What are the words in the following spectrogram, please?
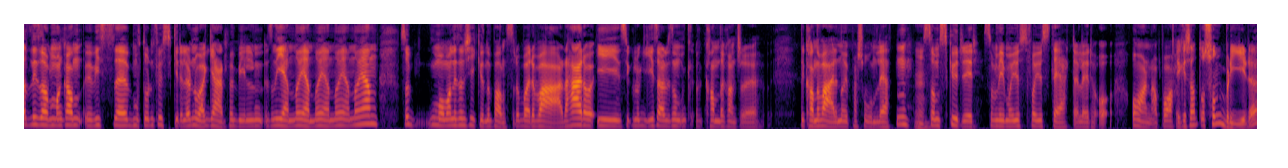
at liksom man kan Hvis eh, motoren fusker eller noe er gærent med bilen sånn igjen og igjen og igjen og igjen, og igjen så må man liksom kikke under panseret og bare Hva er det her? Og i psykologi så er det sånn Kan det kanskje det kan jo være noe i personligheten mm. som skurrer, som vi må just få justert eller ordna på. Ikke sant? Og sånn blir det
